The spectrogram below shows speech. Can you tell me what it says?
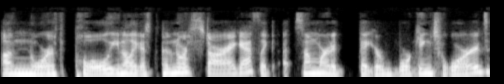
a North pole, you know, like a, a North star, I guess, like uh, somewhere to, that you're working towards,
